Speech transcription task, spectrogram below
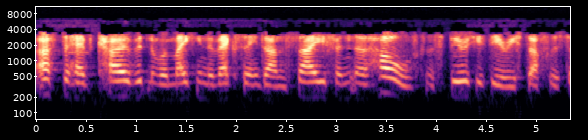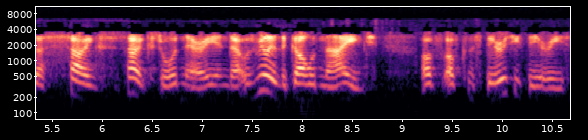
us to have COVID and were making the vaccines unsafe, and the whole conspiracy theory stuff was just so so extraordinary, and it was really the golden age of, of conspiracy theories.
